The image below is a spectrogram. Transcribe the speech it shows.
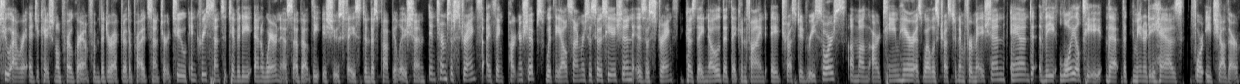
two hour educational program from the director of the Pride Center to increase sensitivity and awareness about the issues faced in this population. In terms of strength, I think partnerships with the Alzheimer's Association is a strength because they know that they can find a trusted resource among our team here as well as trusted information and the loyalty that the community has for each other.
